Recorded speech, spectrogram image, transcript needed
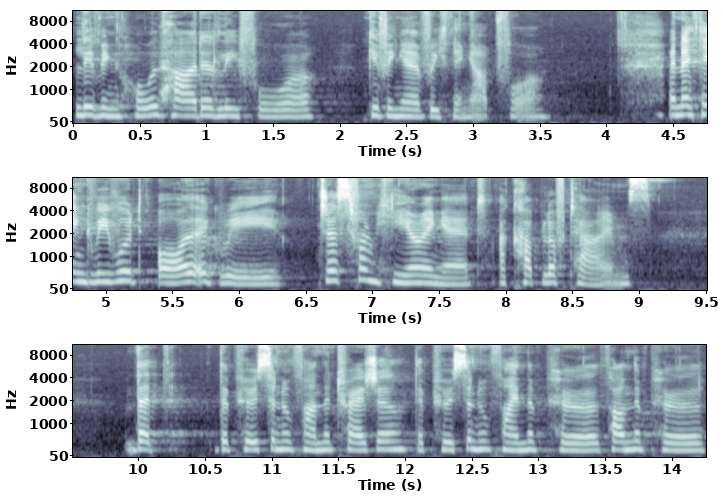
living wholeheartedly for, giving everything up for. And I think we would all agree, just from hearing it a couple of times, that the person who found the treasure, the person who found the pearl, found the pearl,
